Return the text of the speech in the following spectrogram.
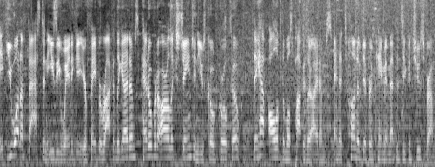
If you want a fast and easy way to get your favorite Rocket League items, head over to RL Exchange and use code CORALCOKE. They have all of the most popular items and a ton of different payment methods you can choose from.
